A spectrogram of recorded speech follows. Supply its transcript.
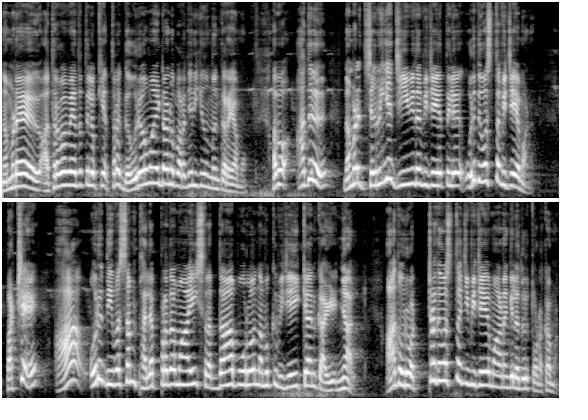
നമ്മുടെ അഥർവവേദത്തിലൊക്കെ എത്ര ഗൗരവമായിട്ടാണ് പറഞ്ഞിരിക്കുന്നത് നിങ്ങൾക്കറിയാമോ? അപ്പോൾ അത് നമ്മുടെ ചെറിയ ജീവിത വിജയത്തിൽ ഒരു ദിവസത്തെ വിജയമാണ്. പക്ഷേ ആ ഒരു ദിവസം ഫലപ്രദമായി ശ്രദ്ധാപൂർവം നമുക്ക് വിജയിക്കാൻ കഴിഞ്ഞാൽ അതൊരു ഒറ്റ ദിവസത്തെ വിജയമാണെങ്കിൽ അതൊരു തുടക്കമാണ്.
